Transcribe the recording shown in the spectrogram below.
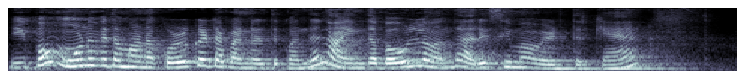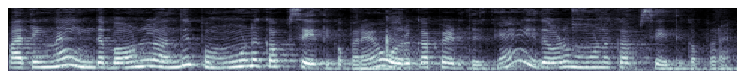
இப்போ மூணு விதமான கொழுக்கட்டை பண்ணுறதுக்கு வந்து நான் இந்த பவுலில் வந்து அரிசி மாவு எடுத்திருக்கேன். பார்த்தீங்கன்னா இந்த பவுலில் வந்து இப்போ மூணு கப் சேர்த்துக்க போகிறேன் ஒரு கப் எடுத்திருக்கேன். இதோட மூணு கப் சேர்த்துக்க போகிறேன்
